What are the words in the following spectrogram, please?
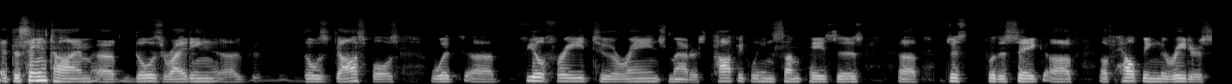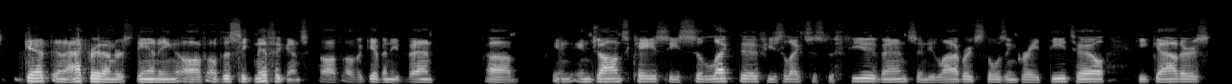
at the same time, uh, those writing uh, those gospels would feel free to arrange matters topically in some cases, just for the sake of of helping the readers get an accurate understanding of, of the significance of, of a given event. In, in John's case, he's selective. He selects just a few events and elaborates those in great detail. He gathers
